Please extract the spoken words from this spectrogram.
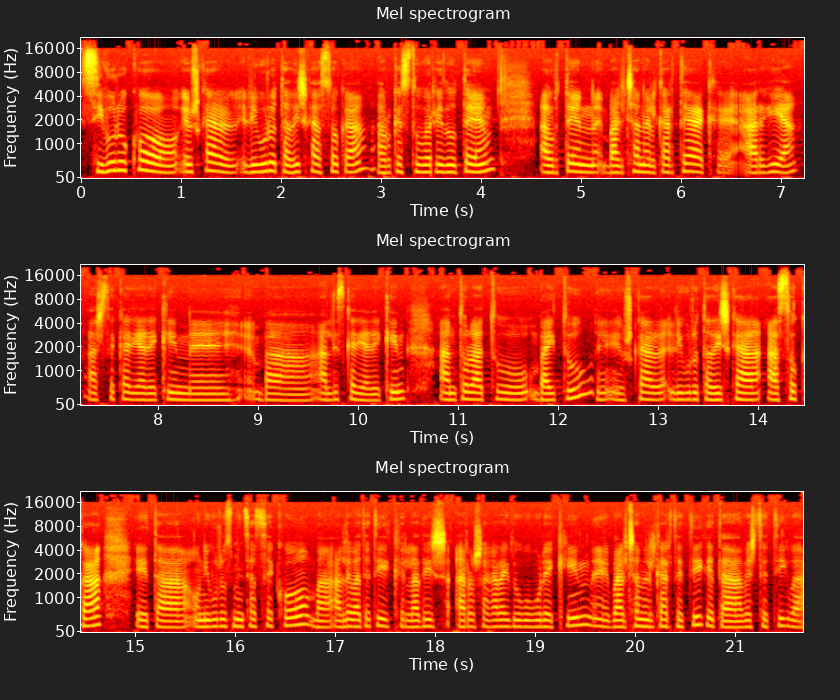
Ziburuko Euskal Liburu eta Diska Azoka aurkeztu berri dute, aurten baltsan elkarteak argia, astekariarekin, e, ba, aldizkariarekin, antolatu baitu e, Euskal Liburu eta Diska Azoka, eta oniburuz mintzatzeko, ba, alde batetik ladiz arrosa garai dugu gurekin, e, baltsan elkartetik, eta bestetik ba,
